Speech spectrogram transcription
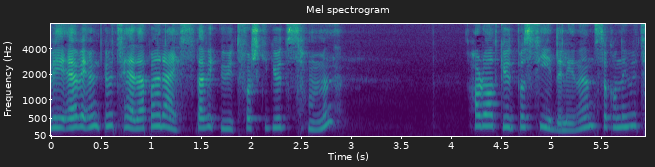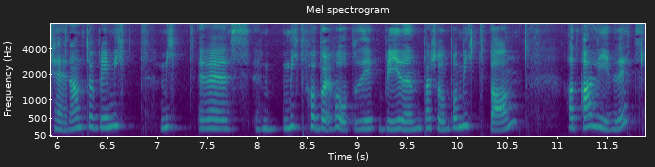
Jeg vil invitere deg på en reise der vi utforsker Gud sammen. Har du hatt Gud på sidelinjen, så kan du invitere han til å bli midt, midt, øh, midt på, bli den personen på midtbanen av livet ditt.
